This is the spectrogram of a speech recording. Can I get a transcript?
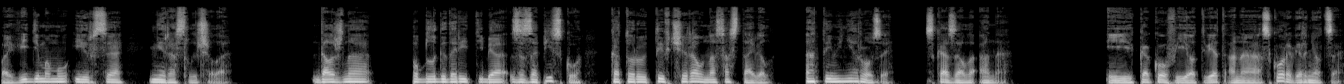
По-видимому, Ирса не расслышала. «Должна поблагодарить тебя за записку, которую ты вчера у нас оставил, от имени Розы», — сказала она. «И каков ее ответ, она скоро вернется?»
